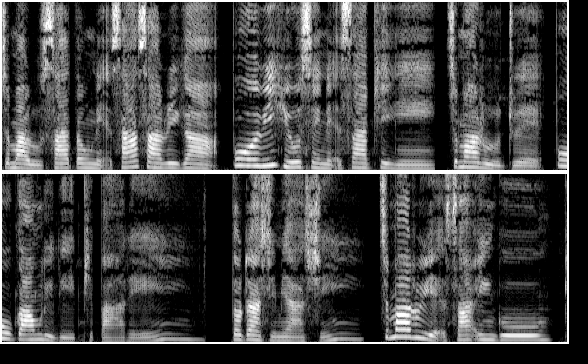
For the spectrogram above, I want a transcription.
ကျမတို့စားသုံးတဲ့အစားအစာတွေကပိုပြီးရိုးစင်တဲ့အစာဖြစ်ရင် ကျမတို့အတွက်ပိုကောင်းလေလေဖြစ်ပါတယ် တော်တာရှင်များရှင်ကျမတို့ရဲ့အစာအိမ်ကိုဂ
